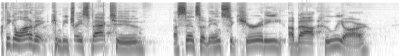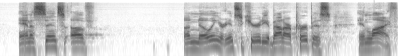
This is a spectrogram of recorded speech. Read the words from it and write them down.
I think a lot of it can be traced back to a sense of insecurity about who we are and a sense of unknowing, or insecurity about our purpose in life,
